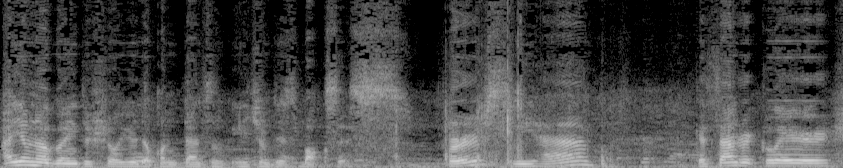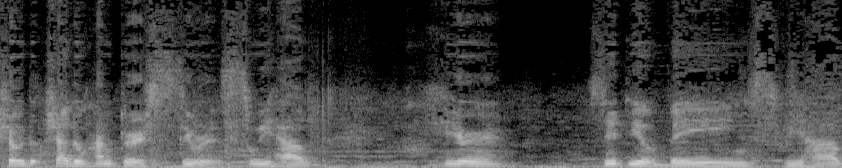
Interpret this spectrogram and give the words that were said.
I am now going to show you the contents of each of these boxes. First, we have Cassandra Clare Shadowhunters series. We have here City of Bones, we have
